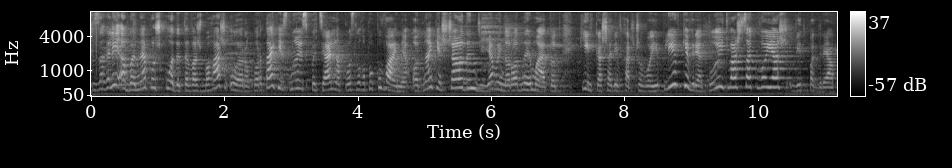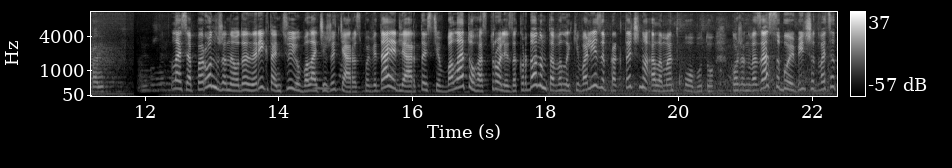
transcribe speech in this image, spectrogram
Взагалі, аби не пошкодити ваш багаж у аеропортах, існує спеціальна послуга пакування. Однак є ще один дієвий народний метод. Кілька шарів харчової плівки врятують ваш саквояж від подряпин. Леся Перун вже не один рік танцює у балеті життя. Розповідає, для артистів балету гастролі за кордоном та великі валізи практично елемент побуту. Кожен везе з собою більше 20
